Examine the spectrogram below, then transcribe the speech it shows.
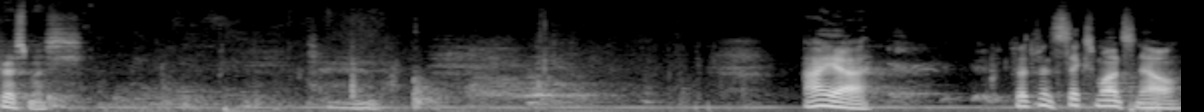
Christmas. I uh, so it's been six months now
